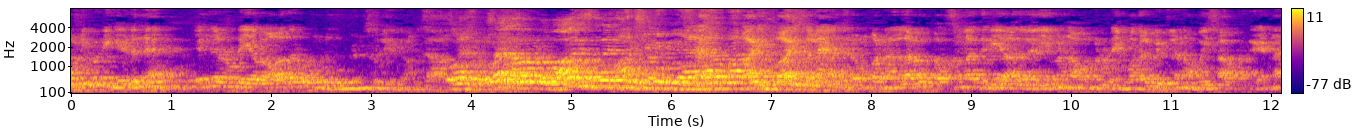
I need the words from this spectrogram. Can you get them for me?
முடிவு நீங்கள் எடுங்க. எங்களுடைய ஆதரவு உண்டு உண்டுன்னு சொல்லியிருக்காங்க. எனக்கு ரொம்ப நல்லாவே பர்சனலாக தெரியும் ஈவன் அவங்களுடைய மகள் வீட்டில் நான் போய் சாப்பிட்றேன் ஏன்னா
